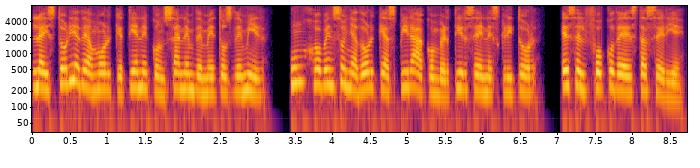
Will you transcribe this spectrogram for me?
La historia de amor que tiene con Sanem de Metos Demir, un joven soñador que aspira a convertirse en escritor, es el foco de esta serie.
